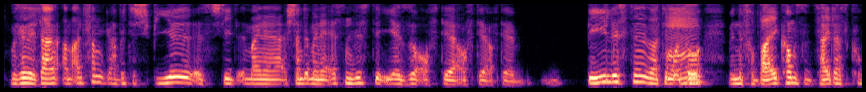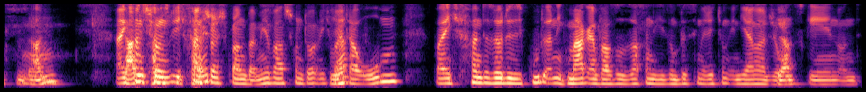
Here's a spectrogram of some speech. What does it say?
Ich muss ehrlich sagen, am Anfang habe ich das Spiel, es steht in meiner, stand in meiner Essenliste eher so auf der, auf der, auf der B-Liste, so nach dem Mhm. Motto, wenn du vorbeikommst und Zeit hast, guckst du es Mhm. an. Ja, ich fand schon, ich ich fand schon spannend. Bei mir war es schon deutlich Ja. weiter oben, weil ich fand, es hörte sich gut an. Ich mag einfach so Sachen, die so ein bisschen Richtung Indiana Jones gehen und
